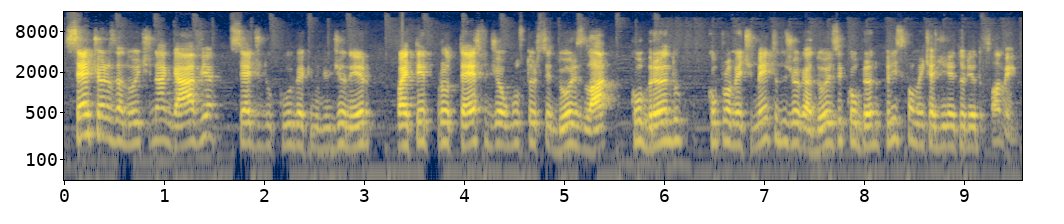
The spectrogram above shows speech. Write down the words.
7 horas da noite na Gávea, sede do clube aqui no Rio de Janeiro, vai ter protesto de alguns torcedores lá, cobrando comprometimento dos jogadores e cobrando principalmente a diretoria do Flamengo.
